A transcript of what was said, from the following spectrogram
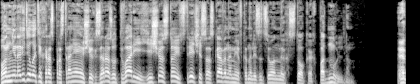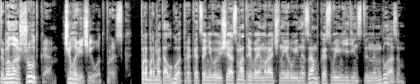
Он ненавидел этих распространяющих заразу тварей еще с той встречи со скавинами в канализационных стоках под Нульном. «Это была шутка, человечий отпрыск», — пробормотал Готрек, оценивающий, осматривая мрачные руины замка своим единственным глазом.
